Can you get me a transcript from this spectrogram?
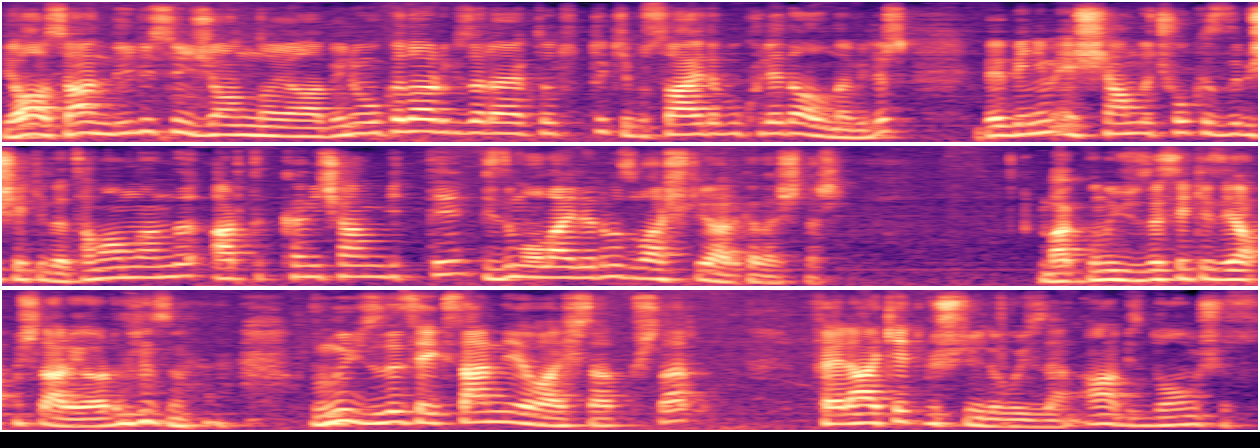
Ya sen delisin Jan'la ya. Beni o kadar güzel ayakta tuttu ki bu sayede bu kule de alınabilir. Ve benim eşyam da çok hızlı bir şekilde tamamlandı. Artık kan içen bitti. Bizim olaylarımız başlıyor arkadaşlar. Bak bunu %8 yapmışlar gördünüz mü? bunu %80 diye başlatmışlar. Felaket güçlüydü bu yüzden. Aa biz doğmuşuz.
